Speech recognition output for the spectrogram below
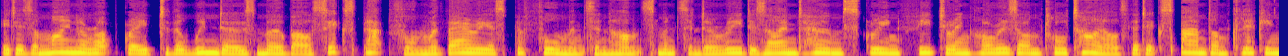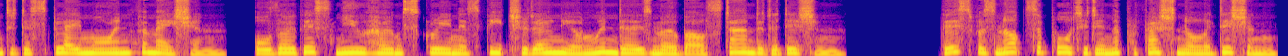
It is a minor upgrade to the Windows Mobile 6 platform with various performance enhancements and a redesigned home screen featuring horizontal tiles that expand on clicking to display more information, although this new home screen is featured only on Windows Mobile Standard Edition. This was not supported in the professional edition.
